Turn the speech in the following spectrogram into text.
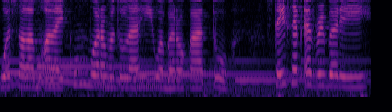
Wassalamualaikum warahmatullahi wabarakatuh. Stay safe everybody.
